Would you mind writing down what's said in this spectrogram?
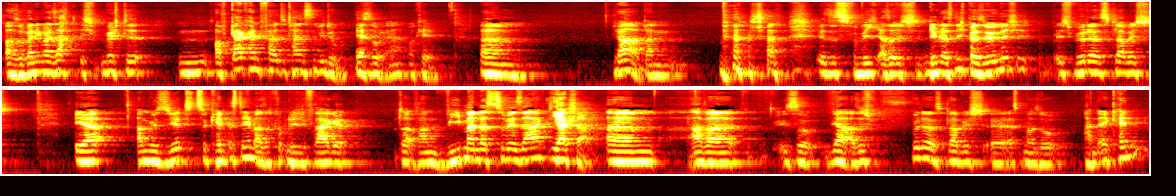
also wenn jemand sagt, ich möchte auf gar keinen Fall so tanzen wie du. Ja. So, ja, okay. Ähm, ja, dann, dann ist es für mich, also ich nehme das nicht persönlich. Ich würde es, glaube ich, eher amüsiert zur Kenntnis nehmen. Also es kommt natürlich die Frage darauf an, wie man das zu mir sagt. Ja, klar. Ähm, aber ich so, ja, also ich würde das, glaube ich, äh, erstmal so anerkennen.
